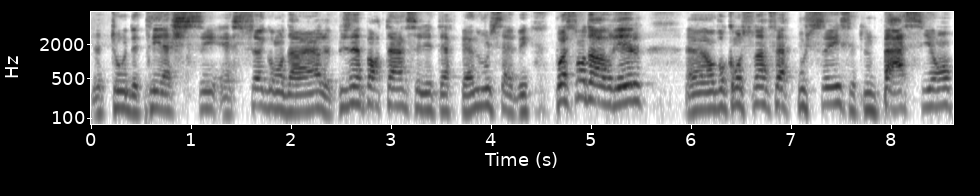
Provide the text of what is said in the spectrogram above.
Le taux de THC est secondaire. Le plus important, c'est les terpènes, vous le savez. Poisson d'avril, euh, on va continuer à faire pousser. C'est une passion.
